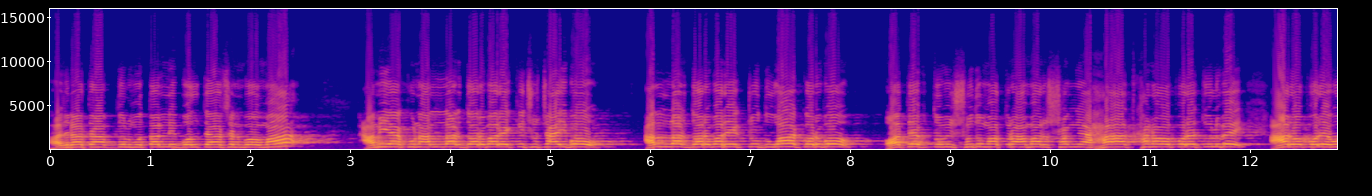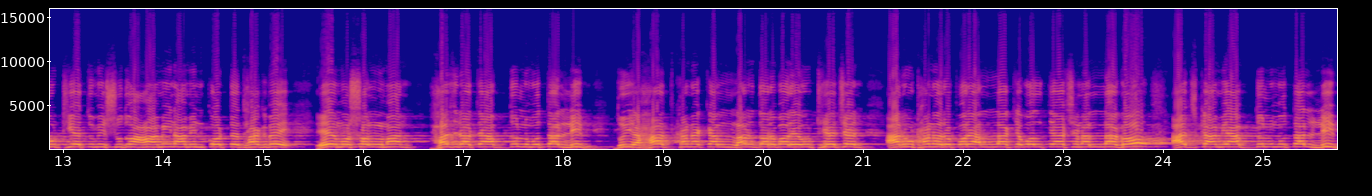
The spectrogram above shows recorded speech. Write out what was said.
হাজরাতে আব্দুল মুতাল্লিব বলতে আছেন, বৌমা, আমি এখন আল্লাহর দরবারে কিছু চাইব, আল্লাহর দরবারে একটু দোয়া করব। অতএব তুমি শুধুমাত্র আমার সঙ্গে হাত হাতখানা ওপরে তুলবে, আর ওপরে উঠিয়ে তুমি শুধু আমিন আমিন করতে থাকবে। এ মুসলমান হজরতে আব্দুল মুতাল্লিব দুই হাত হাতখানাকে আল্লাহর দরবারে উঠিয়েছেন, আর উঠানোর পরে আল্লাহকে বলতে আছেন, আল্লাহ গো, আজকে আমি আব্দুল মুতাল্লিব,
